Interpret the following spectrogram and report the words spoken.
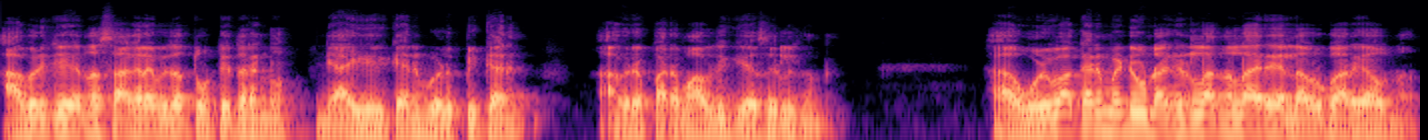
അവർ ചെയ്യുന്ന സകലവിധ തൊട്ടിത്തരങ്ങളും ന്യായീകരിക്കാനും വെളുപ്പിക്കാനും അവരെ പരമാവധി കേസുകളിൽ നിന്ന് ഒഴിവാക്കാനും വേണ്ടി ഉണ്ടാക്കിയിട്ടുള്ള എന്നുള്ള കാര്യം എല്ലാവർക്കും അറിയാവുന്നതാണ്.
